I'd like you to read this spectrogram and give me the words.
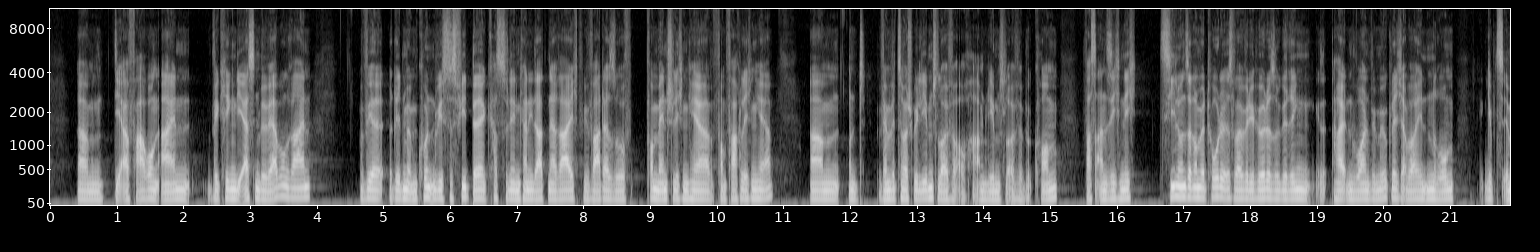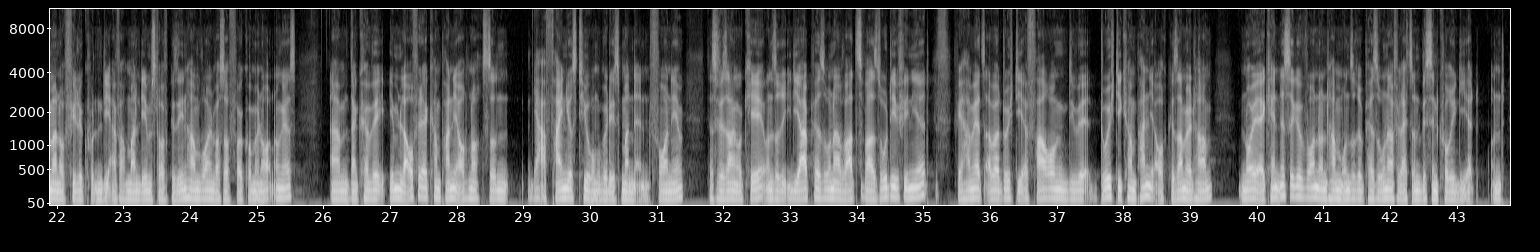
ähm, die Erfahrung ein, wir kriegen die ersten Bewerbungen rein, wir reden mit dem Kunden, wie ist das Feedback, hast du den Kandidaten erreicht, wie war der so vom menschlichen her, vom fachlichen her. Ähm, und wenn wir zum Beispiel Lebensläufe auch haben, Lebensläufe bekommen, was an sich nicht Ziel unserer Methode ist, weil wir die Hürde so gering halten wollen wie möglich, aber hintenrum gibt es immer noch viele Kunden, die einfach mal einen Lebenslauf gesehen haben wollen, was auch vollkommen in Ordnung ist. Ähm, dann können wir im Laufe der Kampagne auch noch so eine ja, Feinjustierung, würde ich es mal nennen, vornehmen, dass wir sagen, okay, unsere Idealpersona war zwar so definiert, wir haben jetzt aber durch die Erfahrungen, die wir durch die Kampagne auch gesammelt haben, neue Erkenntnisse gewonnen und haben unsere Persona vielleicht so ein bisschen korrigiert. Und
